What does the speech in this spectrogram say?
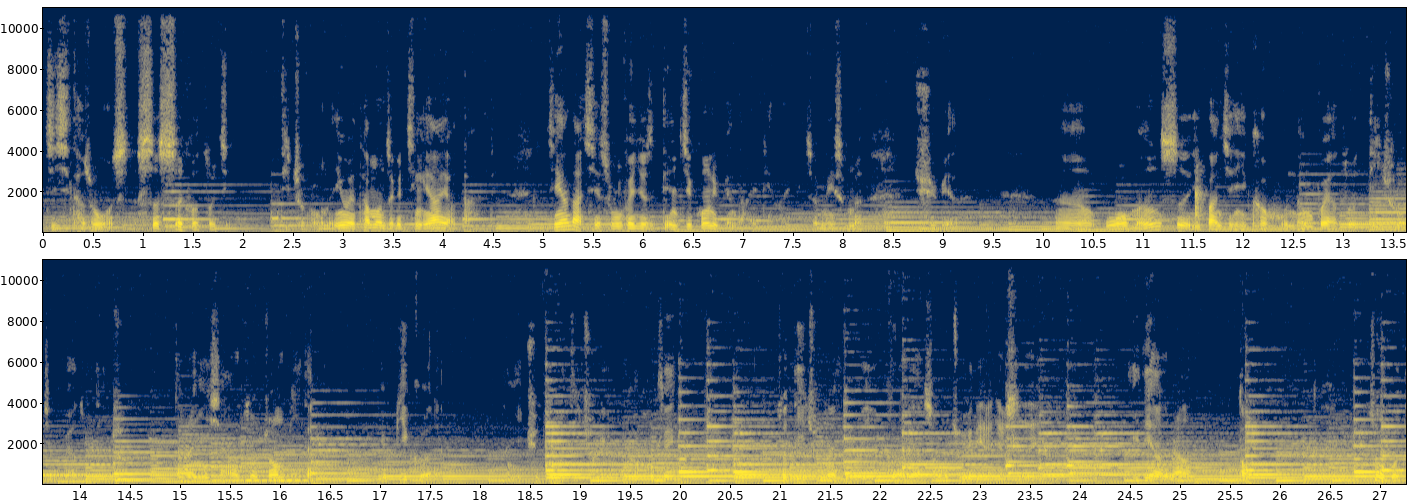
机器，他说我是是适合做地地出风的，因为他们这个静压要大一点，静压大其实无非就是电机功率变大一点而已，这没什么区别的。嗯，我们是一般建议客户能不要做地出就不要做地出，当然你想要做装逼的、有逼格的，那你去做地出也无可厚非。做地出呢有一个要稍微注意点，就是一定要让懂做过地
